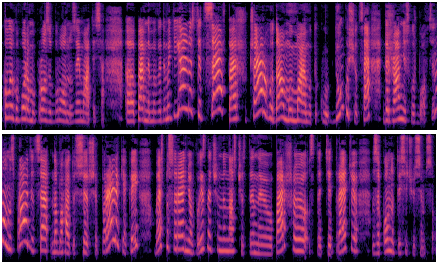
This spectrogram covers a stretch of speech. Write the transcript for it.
коли- говоримо про заборону займатися е, певними видами діяльності, це в першу чергу да, ми маємо таку думку, що це державні службовці. Ну насправді це набагато ширший перелік, який безпосередньо визначений у нас частиною першої статті 3 закону 1700.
